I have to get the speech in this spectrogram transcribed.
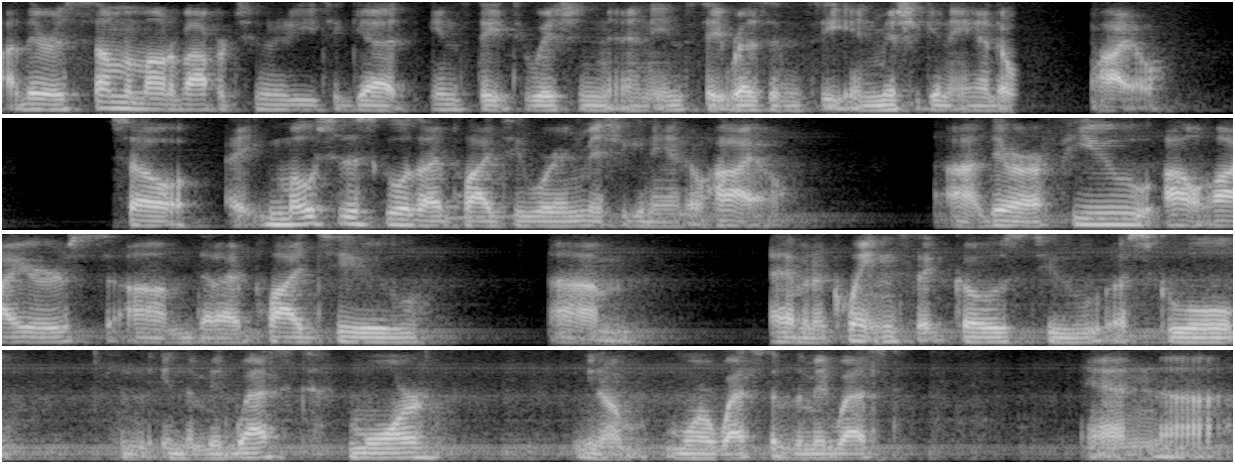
Uh, there is some amount of opportunity to get in-state tuition and in-state residency in Michigan and Ohio. So uh, most of the schools I applied to were in Michigan and Ohio. Uh, there are a few outliers um, that I applied to. Um, I have an acquaintance that goes to a school in, in the Midwest more, you know, more west of the Midwest, and uh,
